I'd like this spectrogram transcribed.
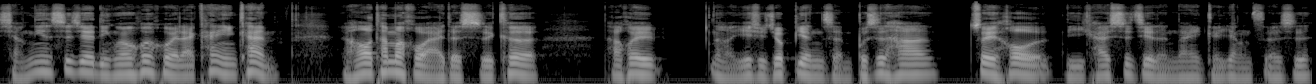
想念世界的灵魂会回来看一看，然后他们回来的时刻，它会，呃，也许就变成不是他最后离开世界的那一个样子，而是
